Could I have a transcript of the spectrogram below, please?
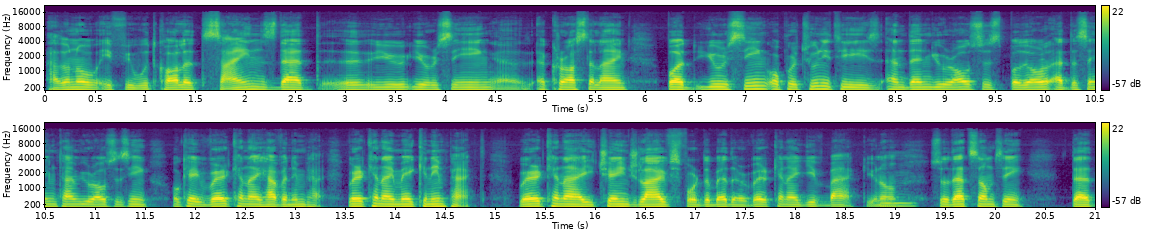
I don't know if you would call it signs that uh, you you're seeing uh, across the line but you're seeing opportunities and then you're also but al- at the same time you're also seeing okay where can I have an impact? Where can I make an impact? Where can I change lives for the better? Where can I give back you know? Mhm. so that's something that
